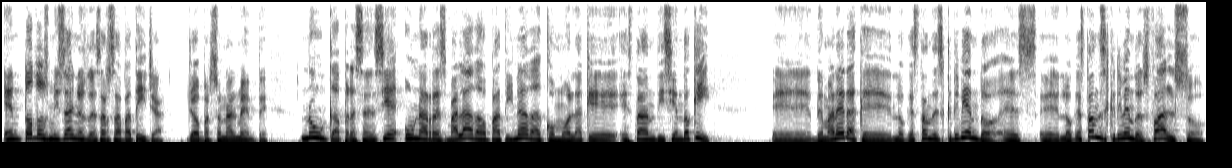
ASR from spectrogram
En todos mis años de ser zapatilla, yo personalmente, nunca presencié una resbalada o patinada como la que están diciendo aquí. Eh, de manera que lo que están describiendo es eh, lo que están describiendo es falso.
